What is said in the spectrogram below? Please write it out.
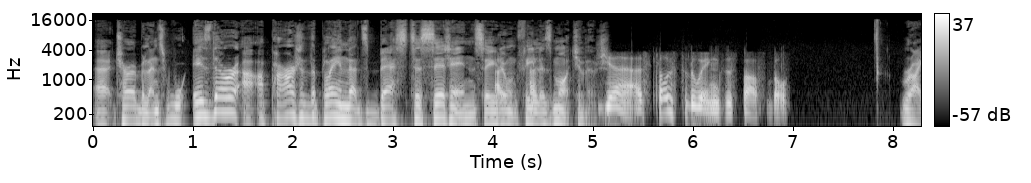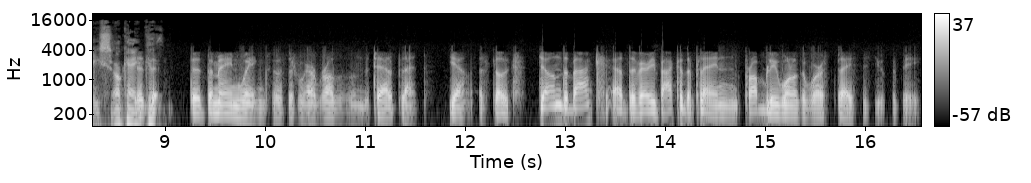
uh, turbulence, is there a, a part of the plane that's best to sit in so you don't feel as much of it? Yeah, as close to the wings as possible. Right. Okay. the, the, the main wings, as it were, rather than the tailplane. Yeah, as close. Down the back, at the very back of the plane, probably one of the worst places you could be.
